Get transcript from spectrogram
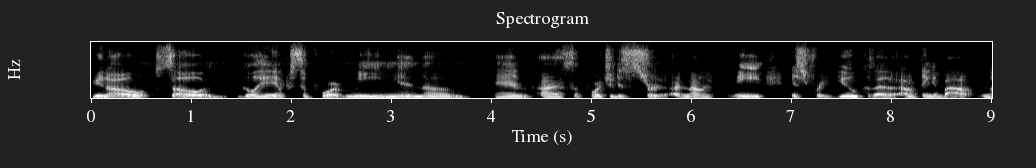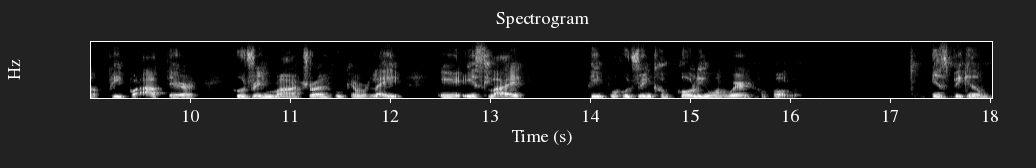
You know, so go ahead and support me and um and I support you. This is not only for me, it's for you because I'm thinking about you know, people out there who drink matcha who can relate. And it's like people who drink Coca Cola, you want to wear Coca Cola. And speaking of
